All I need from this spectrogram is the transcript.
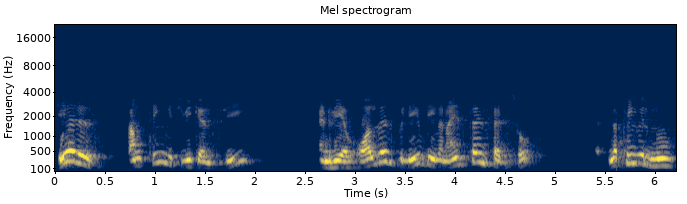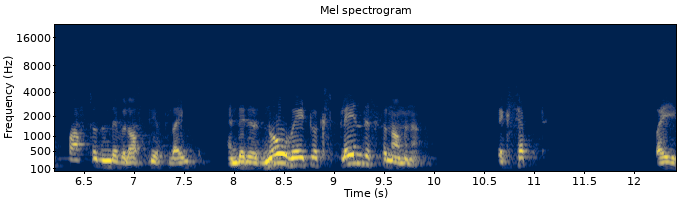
Here is something which we can see, and we have always believed, even Einstein said so, that nothing will move faster than the velocity of light, and there is no way to explain this phenomenon except by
